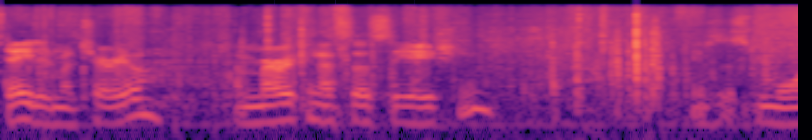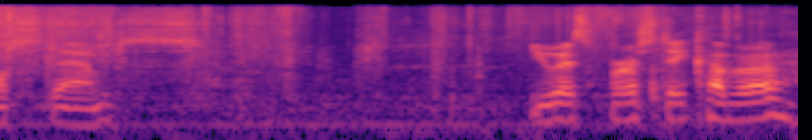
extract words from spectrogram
Dated material. American Association. This is more stamps. U.S. First Day cover.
